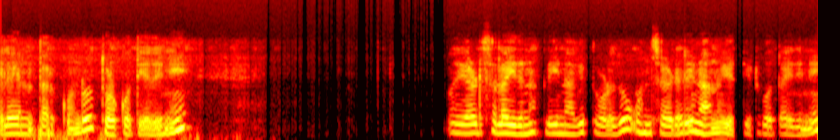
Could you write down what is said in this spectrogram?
ಎಲೆಯನ್ನು ತರ್ಕೊಂಡು ತೊಳ್ಕೊತಿದ್ದೀನಿ. ಎರಡು ಸಲ ಇದನ್ನು ಕ್ಲೀನಾಗಿ ತೊಳೆದು ಒಂದು ಸೈಡಲ್ಲಿ ನಾನು ಎತ್ತಿಟ್ಕೋತಾ ಇದ್ದೀನಿ.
